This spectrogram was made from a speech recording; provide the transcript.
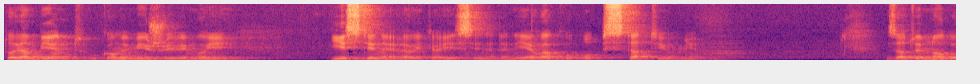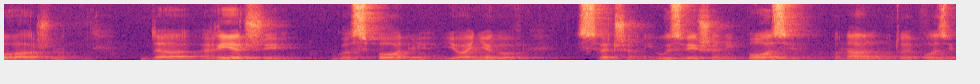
To je ambijent u kome mi živimo i istina je, velika istina, da nije lako opstati u njemu. Zato je mnogo važno da riječi gospodnje i ovaj njegov svečani, uzvišeni poziv, ponavljamo, to je poziv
